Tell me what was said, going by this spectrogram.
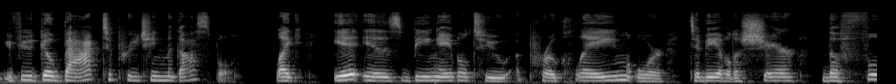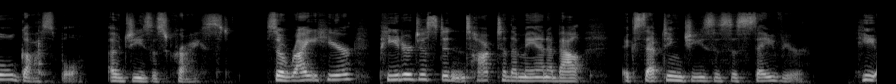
if you go back to preaching the gospel, like it is being able to proclaim or to be able to share the full gospel of Jesus Christ. So, right here, Peter just didn't talk to the man about accepting Jesus as Savior. He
